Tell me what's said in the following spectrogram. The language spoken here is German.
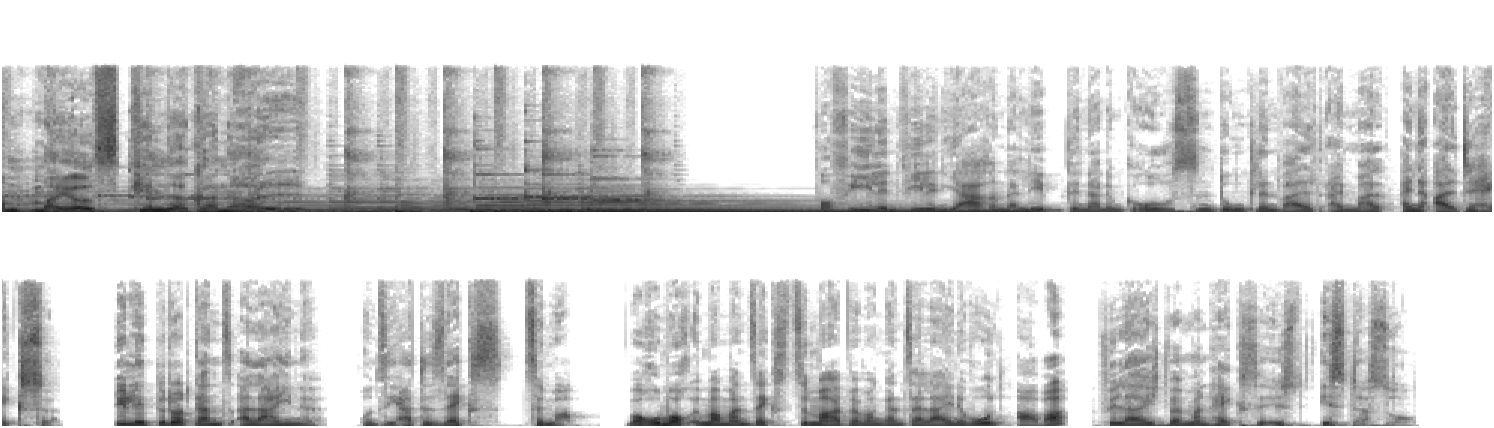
Kampmeyers Kinderkanal. Vor vielen, vielen Jahren, da lebte in einem großen, dunklen Wald einmal eine alte Hexe. Die lebte dort ganz alleine und sie hatte sechs Zimmer. Warum auch immer man sechs Zimmer hat, wenn man ganz alleine wohnt, aber vielleicht, wenn man Hexe ist, ist das so.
